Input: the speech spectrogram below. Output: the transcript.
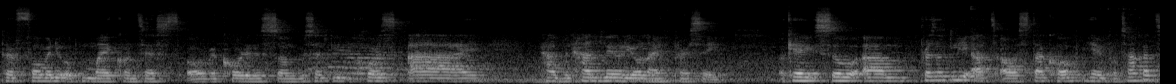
perform any open mic contests or record any song recently because I have been handling real life per se. Okay, so um, presently at our Stack Hub here in Port Harcourt.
